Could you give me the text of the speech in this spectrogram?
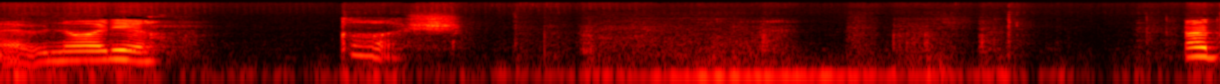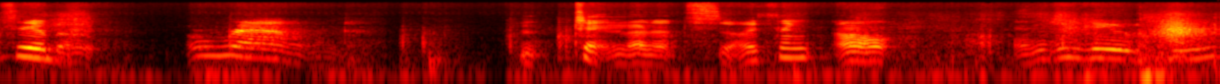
I have no idea. Gosh. I'd say about around 10 minutes. So I think I'll end the video here.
